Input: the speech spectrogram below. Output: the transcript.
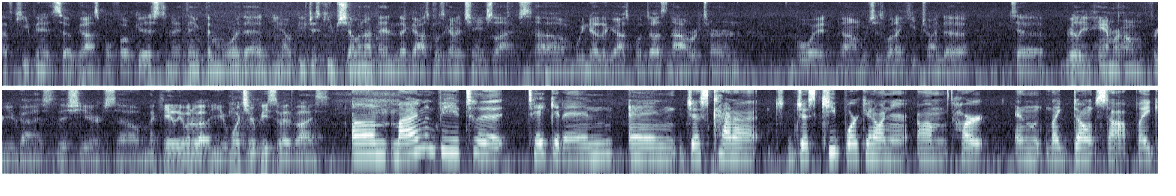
of keeping it so gospel focused. And I think the more that you know, if you just keep showing up, and the gospel is going to change lives. Um, we know the gospel does not return void, um, which is what I keep trying to to really hammer home for you guys this year. So, Makaylee, what about you? What's your piece of advice? Um, mine would be to take it in and just kind of just keep working on your um, heart and like don't stop. Like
